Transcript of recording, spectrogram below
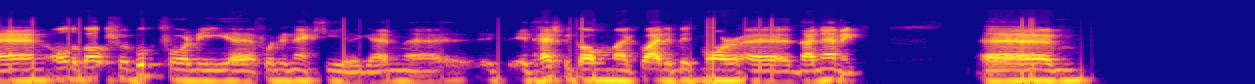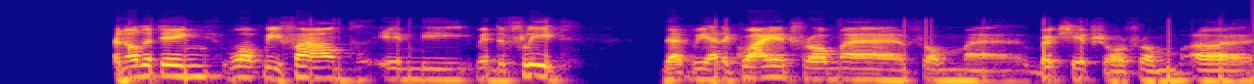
and all the boats were booked for the uh, for the next year again. Uh, it, it, has become quite a bit more dynamic. Um, another thing, what we found in the with the fleet that we had acquired from uh, from uh, Workships or from uh,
